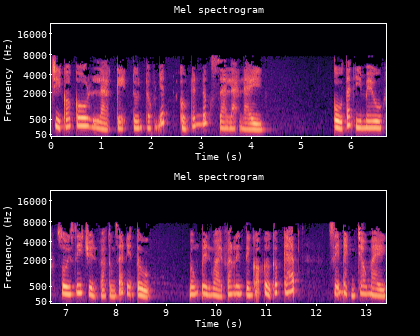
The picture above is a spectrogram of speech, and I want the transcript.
chỉ có cô là kẻ đơn độc nhất ở đất nước xa lạ này. Cô tắt email rồi di chuyển vào thùng rác điện tử. Bỗng bên ngoài vang lên tiếng gõ cửa cấp cáp. Dĩ mạch trao mày,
